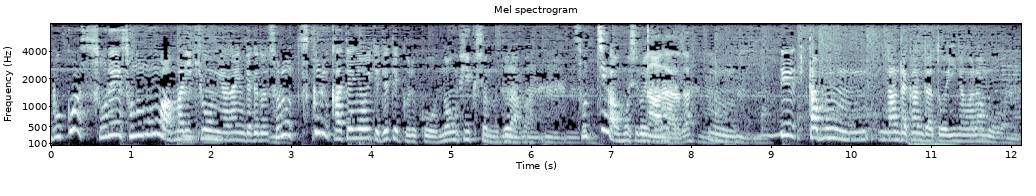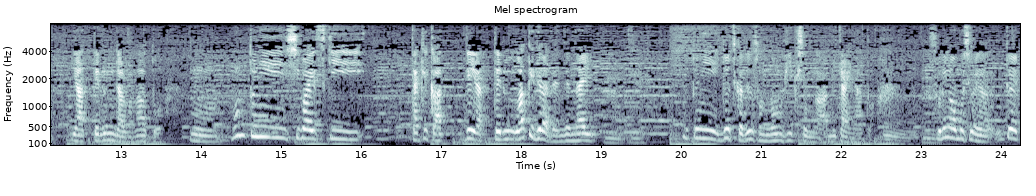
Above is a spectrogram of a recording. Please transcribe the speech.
僕はそれそのものはあまり興味はないんだけど、それを作る過程において出てくるこうノンフィクションのドラマ、そっちが面白いかなと。多分なんだかんだと言いながらもやってるんだろうなと、うん、本当に芝居好きだけかでやってるわけでは全然ない、うん、本当にどっちかというとそのノンフィクションが見たいなと。それが面白いな。で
